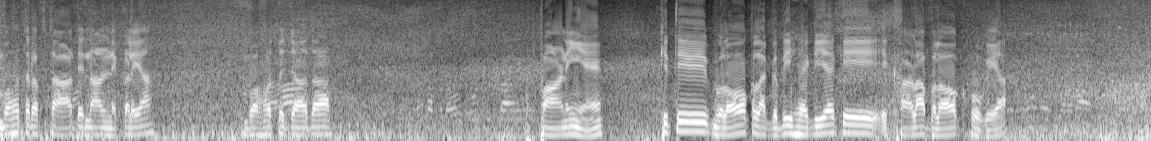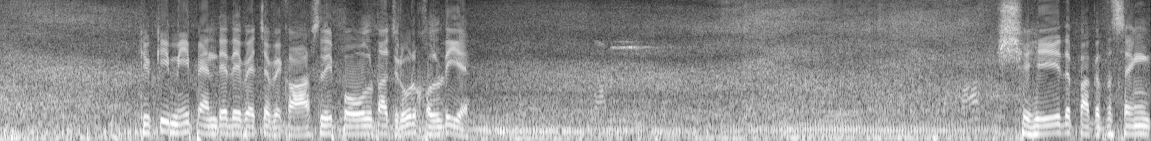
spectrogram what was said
ਬਹੁਤ ਰਫ਼ਤਾਰ ਦੇ ਨਾਲ ਨਿਕਲਿਆ। ਬਹੁਤ ਜ਼ਿਆਦਾ ਪਾਣੀ ਹੈ। ਕਿਤੇ ਬਲੌਕ ਲੱਗਦੀ ਹੈਗੀ ਆ ਕਿ ਇਹ ਖਾਲਾ ਬਲੌਕ ਹੋ ਗਿਆ। ਕਿਉਂਕਿ ਮੀਂਹ ਪੈਂਦੇ ਦੇ ਵਿੱਚ ਵਿਕਾਸ ਦੀ ਪੋਲ ਤਾਂ ਜ਼ਰੂਰ ਖੁੱਲਦੀ ਹੈ। ਸ਼ਹੀਦ ਭਗਤ ਸਿੰਘ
